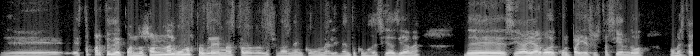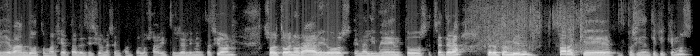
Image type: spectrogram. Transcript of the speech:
eh, esta parte de cuando son algunos problemas para relacionarme en cómo me alimento, como decías Diana, de si hay algo de culpa y eso está haciendo o me está llevando a tomar ciertas decisiones en cuanto a los hábitos de alimentación, sobre todo en horarios, en alimentos, etcétera, pero también para que pues identifiquemos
